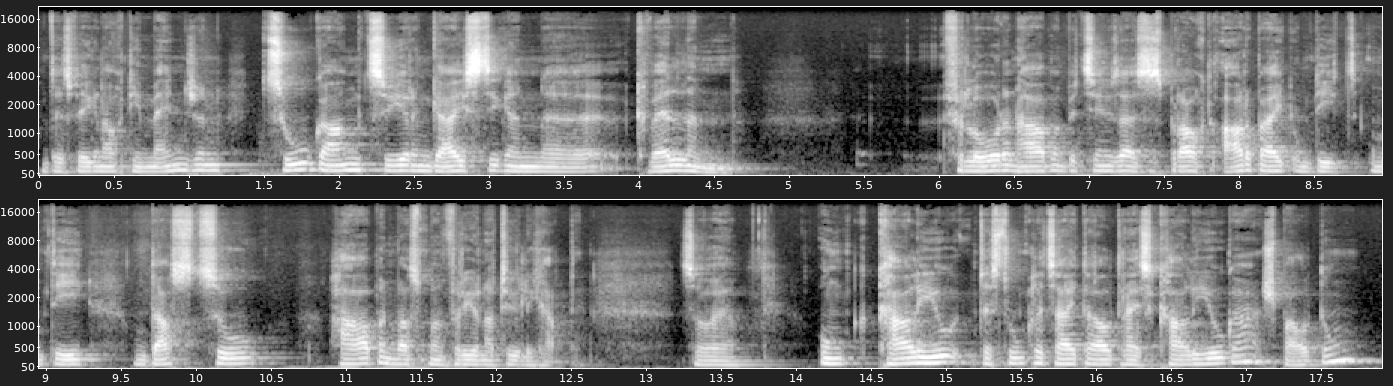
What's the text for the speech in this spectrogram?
Und deswegen auch die Menschen Zugang zu ihren geistigen äh, Quellen verloren haben, beziehungsweise es braucht Arbeit, um, die, um, die, um das zu haben, was man früher natürlich hatte. So, äh, und Kali, das dunkle Zeitalter heißt Kali Yuga, Spaltung.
